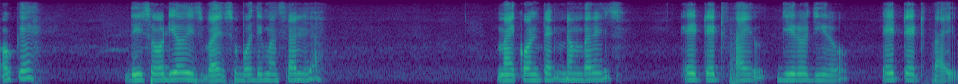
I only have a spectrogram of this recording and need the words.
Okay? This audio is by Subodhi Masaliya my contact number is eight eight five zero zero eight eight five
